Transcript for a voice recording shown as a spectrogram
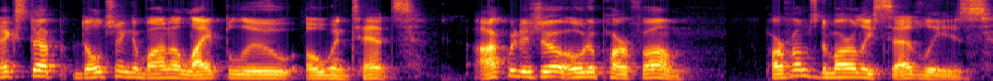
Next up, Dolce & Gabbana Light Blue Eau Intense. Acqua di Gio Eau de Parfum. Parfums de Marly Sedley's,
